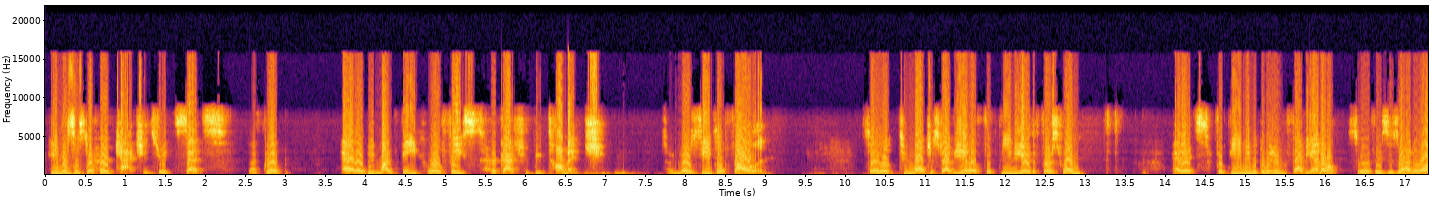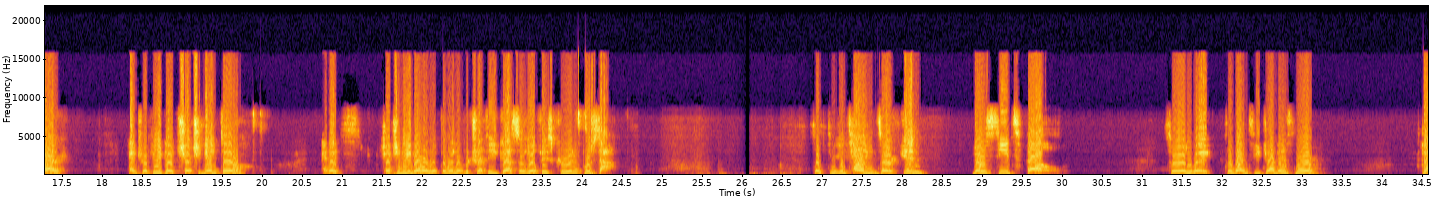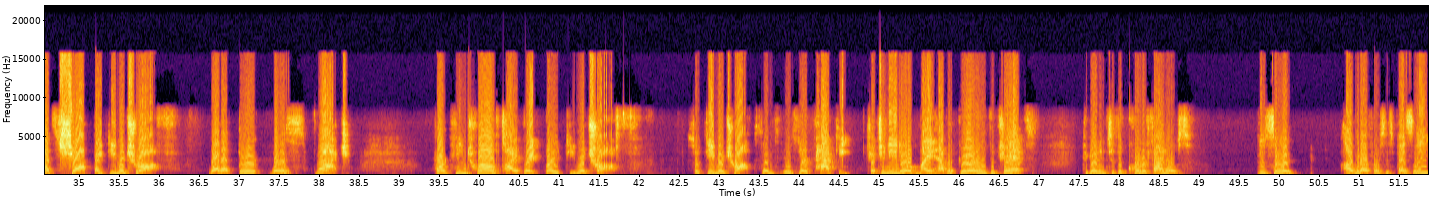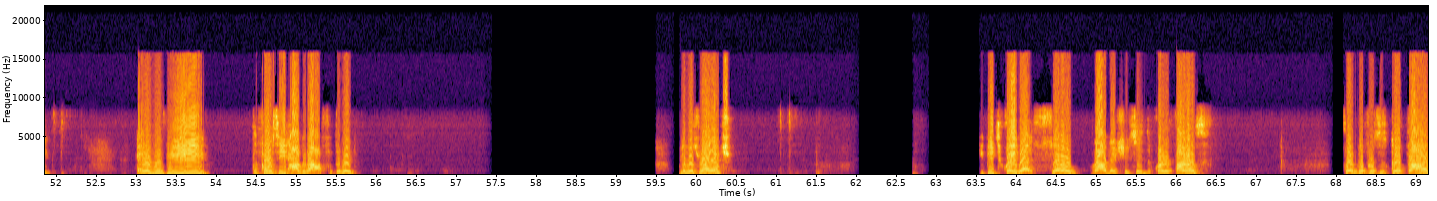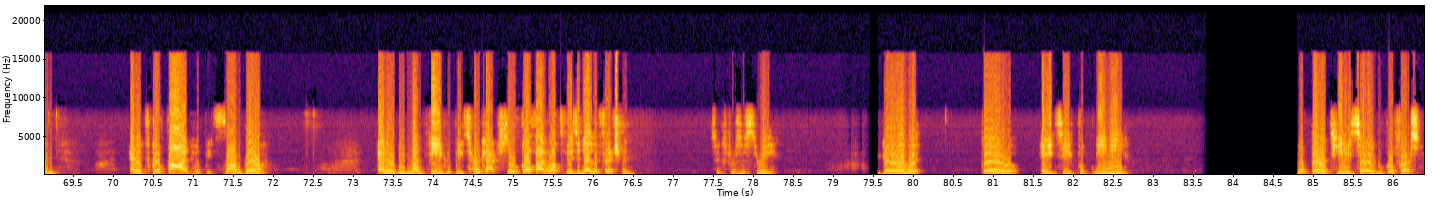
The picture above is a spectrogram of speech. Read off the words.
He loses to Hurkacz in straight sets. That's good. And it'll be Monfils who will face her cat should be Tomic. So no seeds have fallen. So two matches, Fabbiano Fognini are the first one. And it's Fognini with the win over Fabbiano. So it faces Andujar and Travaglia Cecchinato. And it's Cecchinato with the win over Travaglia. So he'll face Carreño Busta. So three Italians are in. No seeds fell. So anyway, the one seed John Isner gets shot by Dimitrov. What a third, what a match. 14-12 tiebreak by Dimitrov. So Dimitrov sends Isner packing. Cecchinato might have a go the chance to get into the quarterfinals. That's it. Khachanov versus Vesely. And it will be the four seed Khachanov with the win. Milos Raonic he beats Cuevas, so Raonic is in the quarterfinals. Tsonga versus Goffin, and it's Goffin who beats Tsonga. And it'll be Monfils who beats Hurkacz, so Goffin will have to face another Frenchman. Six versus three. You got a little bit. The AT Fognini? No, Berrettini, sorry, we'll go first.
